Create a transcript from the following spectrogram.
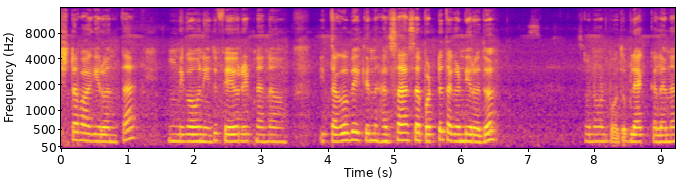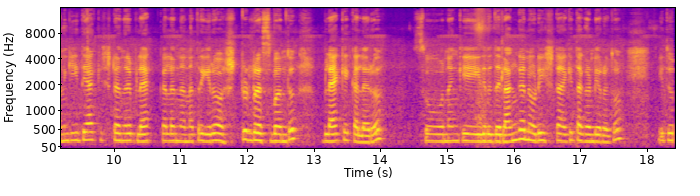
ಇಷ್ಟವಾಗಿರುವಂಥ ಗೌನ್ ಇದು ಫೇವ್ರೇಟ್ ನಾನು ಇದು ತಗೋಬೇಕೆಂದು ಹರಸಾಹಸ ಪಟ್ಟು ತಗೊಂಡಿರೋದು. ಸೊ ನೋಡ್ಬೋದು ಬ್ಲ್ಯಾಕ್ ಕಲರ್ ನನಗೆ ಇದು ಯಾಕೆ ಇಷ್ಟ ಅಂದರೆ ಬ್ಲ್ಯಾಕ್ ಕಲರ್ ನನ್ನ ಹತ್ರ ಇರೋ ಅಷ್ಟು ಡ್ರೆಸ್ ಬಂದು ಬ್ಲ್ಯಾಕೇ ಕಲರು ಸೊ ನನಗೆ ಇದರದ್ದು ಲಂಗ ನೋಡಿ ಇಷ್ಟ ಆಗಿ ತಗೊಂಡಿರೋದು. ಇದು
